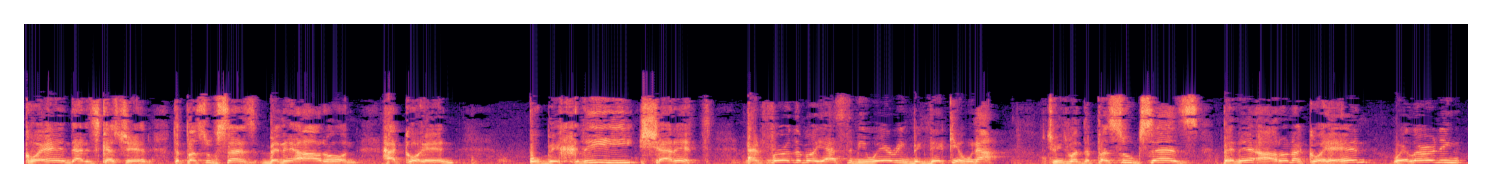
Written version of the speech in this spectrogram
kohen that is kasher. The pasuk says bnei Aaron hakohen ubichli sharet. And furthermore, he has to be wearing bigdei kehuna. Which means when the pasuk says "Bene Aaron Kohen, we're learning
